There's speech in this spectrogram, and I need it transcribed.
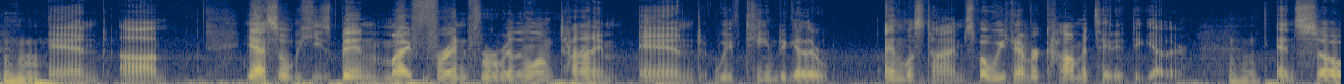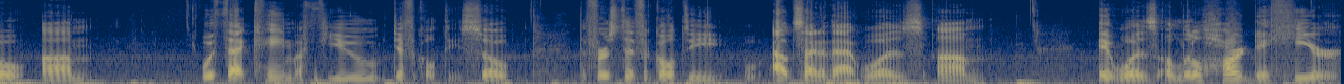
hmm and um, yeah, so he's been my friend for a really long time, and we've teamed together endless times, but we've never commentated together. Mhm. And so um, with that came a few difficulties. So The first difficulty outside of that was um, it was a little hard to hear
